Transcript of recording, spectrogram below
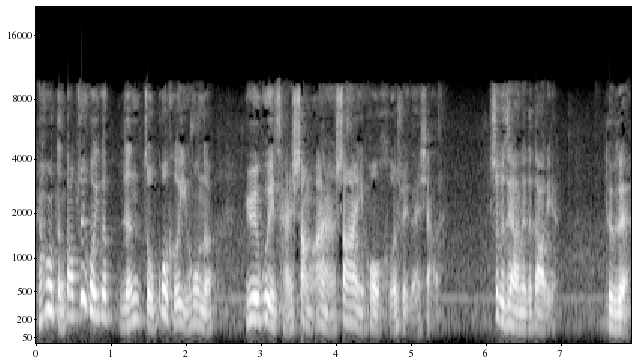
然后等到最后一个人走过河以后呢，约柜才上岸，上岸以后河水再下来，是不是这样的一个道理？对不对？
